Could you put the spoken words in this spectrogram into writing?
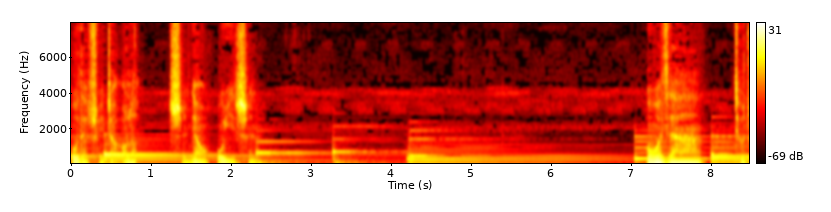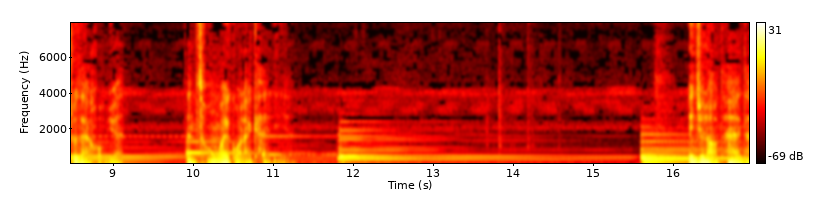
哭得睡着了，屎尿糊一身。”婆婆家就住在后院，但从未过来看一眼。邻居老太太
